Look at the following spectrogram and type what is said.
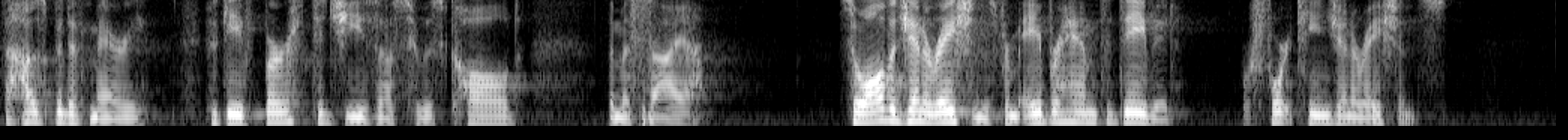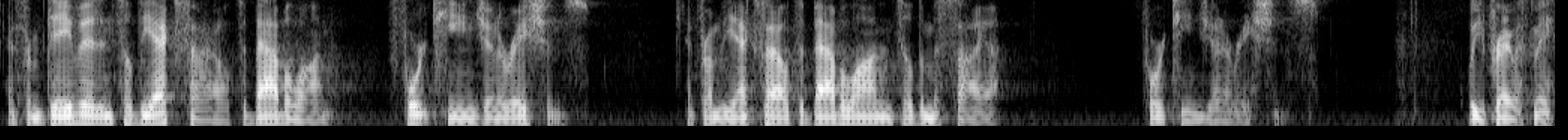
the husband of Mary, who gave birth to Jesus, who is called the Messiah. So all the generations from Abraham to David were 14 generations. And from David until the exile to Babylon, 14 generations. And from the exile to Babylon until the Messiah, 14 generations. Will you pray with me?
